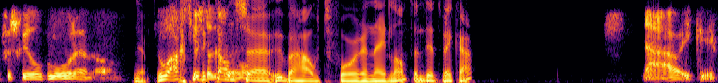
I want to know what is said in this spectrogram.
verschil verloren hebben. Ja. Hoe acht je Dus de kans wel- überhaupt voor Nederland in dit WK? Nou, ik,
